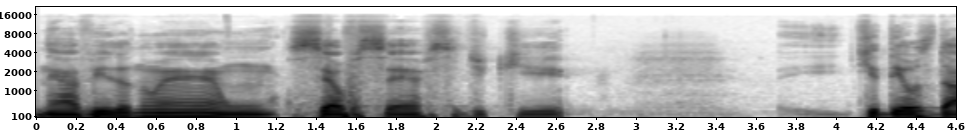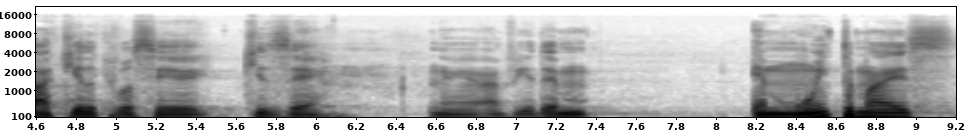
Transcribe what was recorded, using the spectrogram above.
Né? A vida não é um self-service de que, que Deus dá aquilo que você quiser. Né? A vida é, é muito mais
